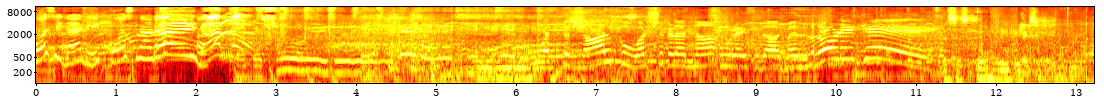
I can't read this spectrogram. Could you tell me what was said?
ಓಸಿ ಗಾಡಿ ಕೋಸ್ ಮೂವತ್ತ ನಾಲ್ಕು ವರ್ಷಗಳನ್ನ ಪೂರೈಸಿದ ಮೆಲೋಡಿಗೆ This is irreplaceable moment.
